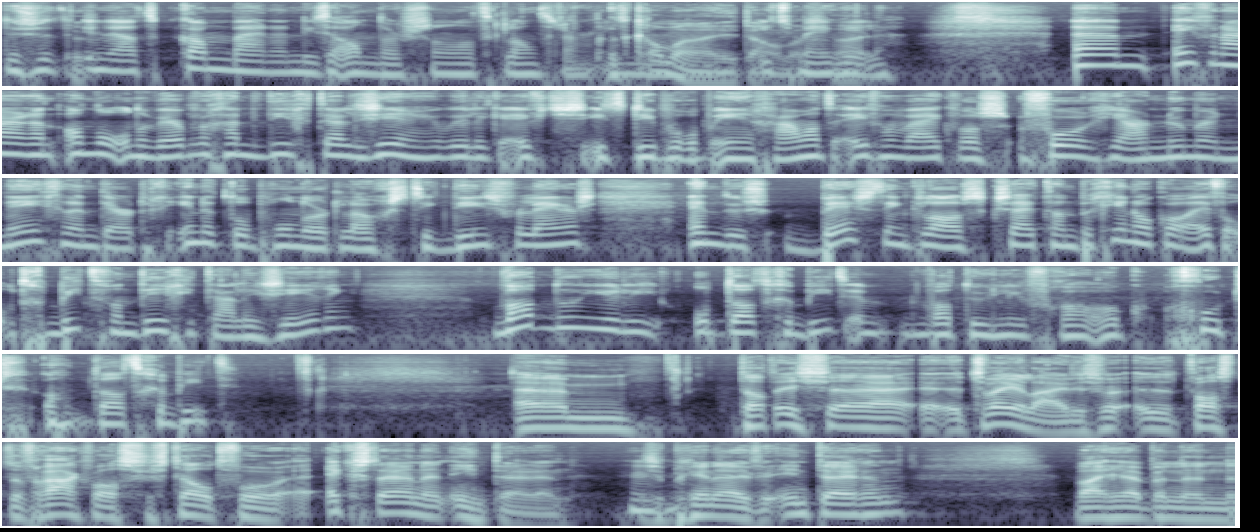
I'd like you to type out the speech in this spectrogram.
Dus het inderdaad kan bijna niet anders dan dat klanten daar Het kan niet iets anders, mee nee. willen. Ehm, even naar een ander onderwerp. We gaan de digitalisering wil ik eventjes iets dieper op ingaan. Want Evan Wijk was vorig jaar nummer 39 in de top 100 logistiek dienstverleners. En dus best in klas. Ik zei het aan het begin ook al even op het gebied van digitalisering. Wat doen jullie op dat gebied en wat doen jullie vooral ook goed op dat gebied? Ehm, dat is eh tweelei. Dus het was, de vraag was gesteld voor extern en intern. Dus ik begin even intern. Wij hebben een,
